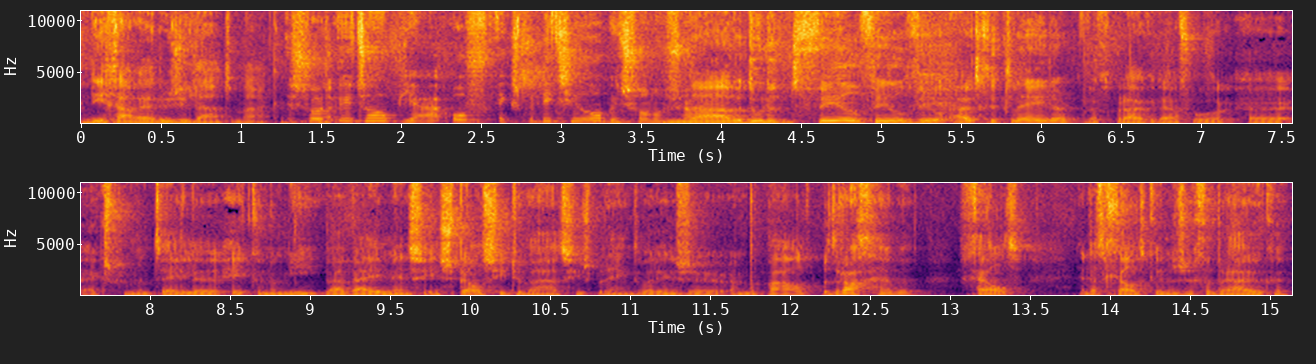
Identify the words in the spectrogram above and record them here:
Die gaan wij ruzie laten maken. Een soort utopia of expeditie Robinson of zo? Nou, we doen het veel, veel, veel uitgekleder. We gebruiken daarvoor uh, experimentele economie, waarbij je mensen in spelsituaties brengt waarin ze een bepaald bedrag hebben, geld. En dat geld kunnen ze gebruiken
